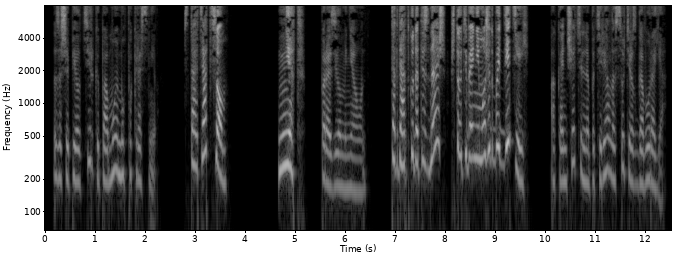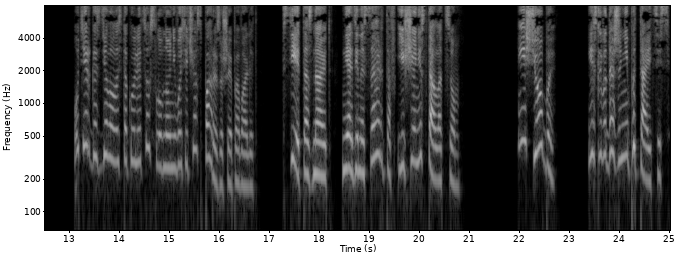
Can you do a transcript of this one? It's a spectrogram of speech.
— зашипел Тирк и, по-моему, покраснел. «Стать отцом!» «Нет!» — поразил меня он. «Тогда откуда ты знаешь, что у тебя не может быть детей?» Окончательно потеряла суть разговора я. У Тирга сделалось такое лицо, словно у него сейчас пар из ушей повалит. «Все это знают. Ни один из Саэртов еще не стал отцом». «Еще бы! Если вы даже не пытаетесь!»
